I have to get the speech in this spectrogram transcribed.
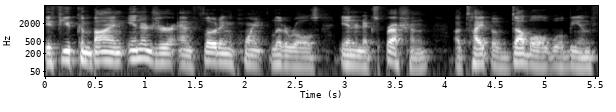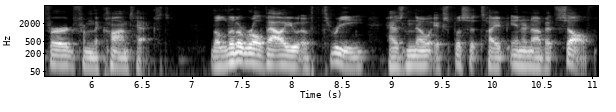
If you combine integer and floating point literals in an expression, a type of double will be inferred from the context. The literal value of 3 has no explicit type in and of itself,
